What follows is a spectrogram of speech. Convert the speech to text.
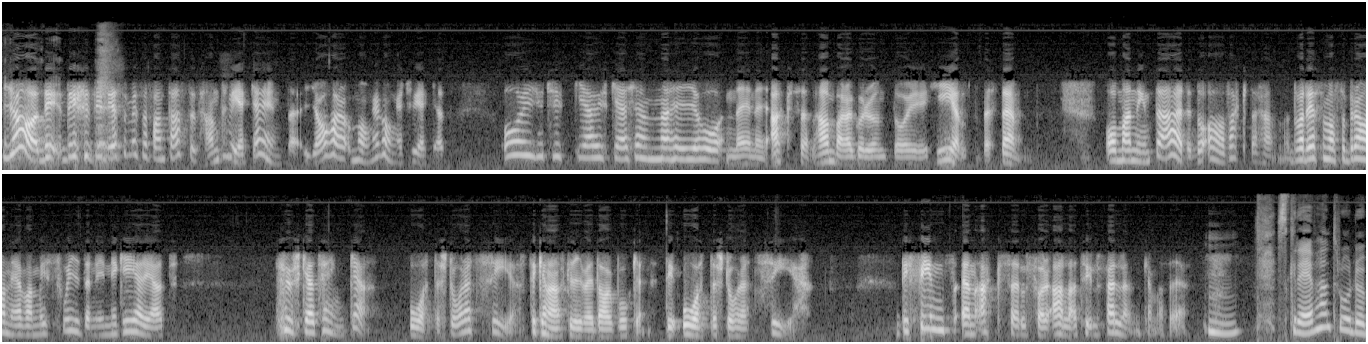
Ja, det, det, det är det som är så fantastiskt. Han tvekar inte. Jag har många gånger tvekat. Oj, hur tycker jag? Hur ska jag känna? Hej och hå. Nej, nej, Axel, han bara går runt och är helt bestämd. Om han inte är det, då avvaktar han. Det var det som var så bra när jag var Miss Sweden i Nigeria. Att, hur ska jag tänka? Återstår att se. Det kan han skriva i dagboken. Det återstår att se det finns en axel för alla tillfällen kan man säga. Mm. Skrev han, tror du,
